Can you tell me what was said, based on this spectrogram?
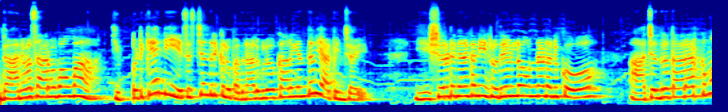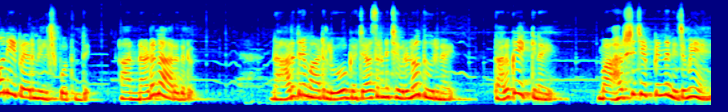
దానవ సార్వభౌమ ఇప్పటికే నీ యశశ్చంద్రికలు పద్నాలుగు లోకాల ఎందు వ్యాపించాయి. ఈశ్వరుడు గనక నీ హృదయంలో ఉన్నాడనుకో ఆ చంద్రతారార్కము నీ పేరు నిలిచిపోతుంది అన్నాడు నారదుడు. నారదుడి మాటలు గజాసురుని చివరిలో దూరినాయి తలకు ఎక్కినాయి. మహర్షి చెప్పింది నిజమే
